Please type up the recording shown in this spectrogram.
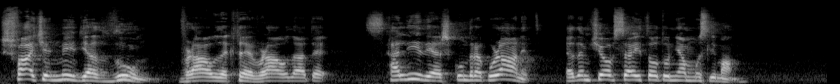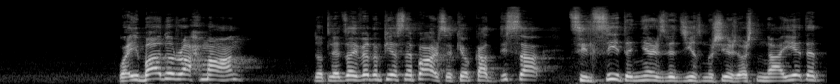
Shfaqen media dhunë, vrau dhe këtë, vrau dhe atë. S'ka lidhje, është kundra Kuranit. Edhe më qoftë se ai thotë unë jam musliman. Wa ibadur Rahman Do të lexoj vetëm pjesën e parë se kjo ka disa cilësi të njerëzve të Gjithëmëshirshmit. Është nga ajetet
